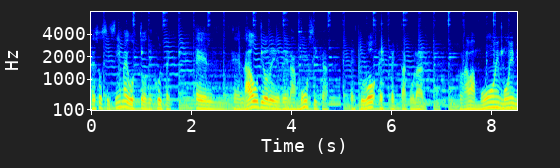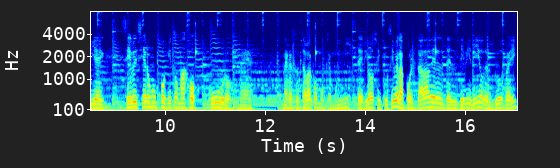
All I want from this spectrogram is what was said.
eso sí, sí me gustó, disculpen. El, el audio de, de, la música estuvo espectacular. Sonaba muy, muy bien. Sí lo hicieron un poquito más oscuro. Me, me resultaba como que muy misterioso. Inclusive la portada del, del DVD o del Blu-ray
